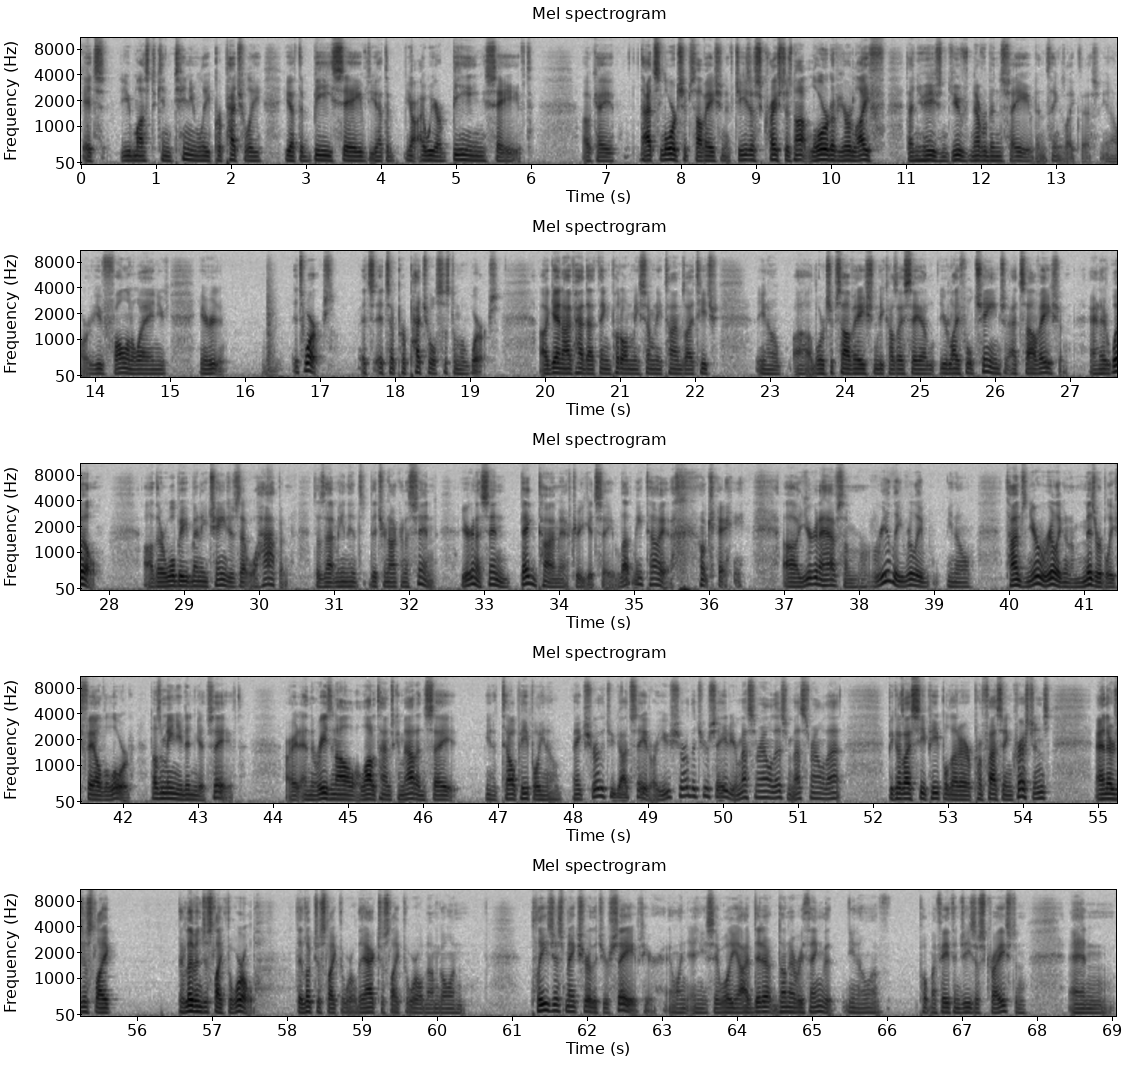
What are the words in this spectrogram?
It's you must continually, perpetually, you have to be saved. You have to, you know, we are being saved. Okay, that's Lordship salvation. If Jesus Christ is not Lord of your life, then you've never been saved, and things like this, you know, or you've fallen away, and you, you're, it's works. It's it's a perpetual system of works. Again, I've had that thing put on me so many times. I teach you know, uh, Lordship salvation because I say uh, your life will change at salvation, and it will. Uh, there will be many changes that will happen. Does that mean that, that you're not going to sin? You're going to sin big time after you get saved. Let me tell you, okay? Uh, you're going to have some really, really, you know, times, and you're really going to miserably fail the Lord. Doesn't mean you didn't get saved. All right, and the reason I'll a lot of times come out and say, you know, tell people, you know, make sure that you got saved. Are you sure that you're saved? You're messing around with this and messing around with that because I see people that are professing Christians and they're just like, they're living just like the world. They look just like the world. They act just like the world. And I'm going, please just make sure that you're saved here. And when and you say, well, yeah, I've did, done everything that, you know, I've put my faith in Jesus Christ and, and,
